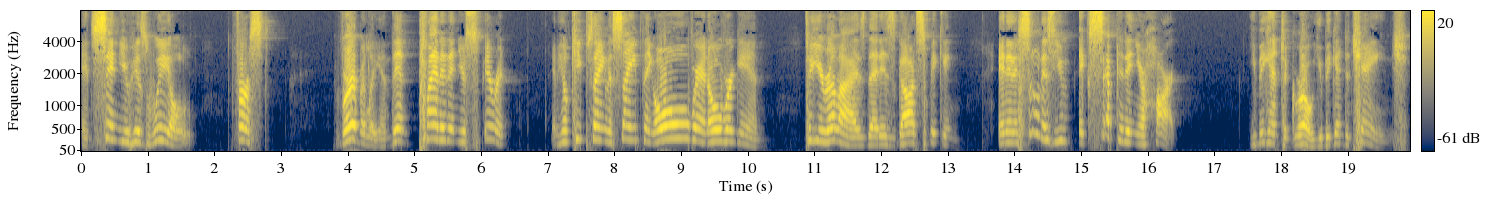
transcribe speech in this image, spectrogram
and send you his will first verbally and then plant it in your spirit. And he'll keep saying the same thing over and over again till you realize that is God speaking. And then as soon as you accept it in your heart, you begin to grow, you begin to change.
